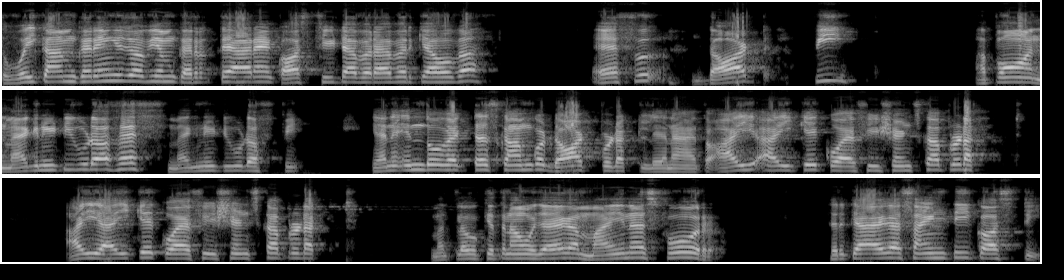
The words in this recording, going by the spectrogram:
तो वही काम करेंगे जो अभी हम करते आ रहे हैं कॉस थीटा बराबर क्या होगा? F dot P upon magnitude of F magnitude of P यानी इन दो वेक्टर्स का हमको डॉट प्रोडक्ट लेना है तो आई आई के कोएफिशिएंट्स का प्रोडक्ट आई आई के कोएफिशिएंट्स का प्रोडक्ट मतलब वो कितना हो जाएगा? माइनस फोर फिर क्या आएगा? Sine T cos T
